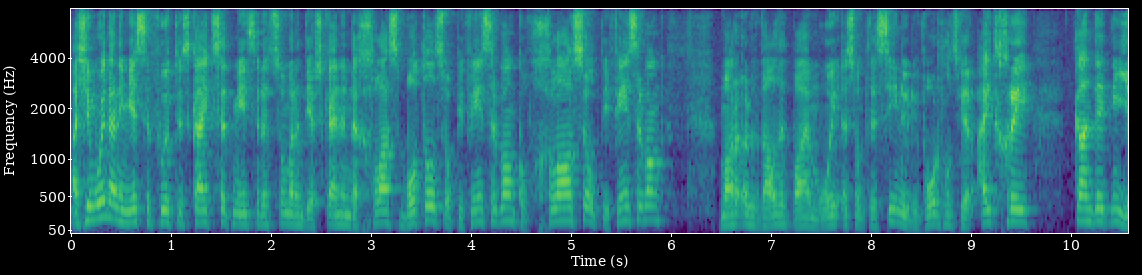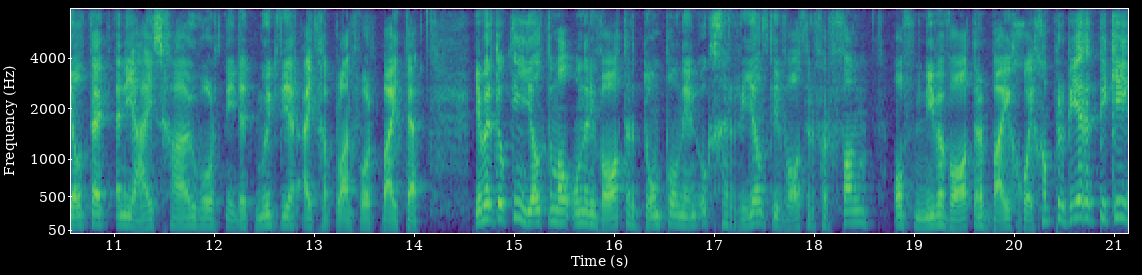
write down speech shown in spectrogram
As jy mooi na die meeste foto's kyk, sit mense dit sommer in deurskynende glasbottels op die vensterbank of glase op die vensterbank maar alhoewel dit baie mooi is om te sien hoe die wortels weer uitgroei, kan dit nie heeltyd in die huis gehou word nie. Dit moet weer uitgeplant word buite. Jy moet dit ook nie heeltemal onder die water dompel nie en ook gereeld die water vervang of nuwe water bygooi. Gaan probeer dit bietjie.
